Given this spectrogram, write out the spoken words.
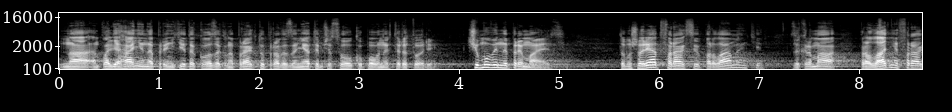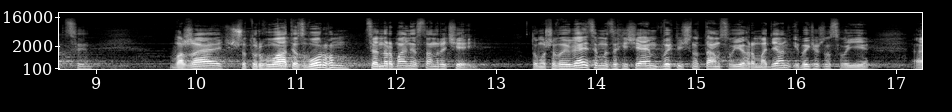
на наполяганні на прийнятті такого законопроекту про визнання тимчасово окупованих територій. Чому він не приймається? Тому що ряд фракцій в парламенті, зокрема провладні фракції, вважають, що торгувати з ворогом це нормальний стан речей. Тому що, виявляється, ми захищаємо виключно там своїх громадян і виключно свої е,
